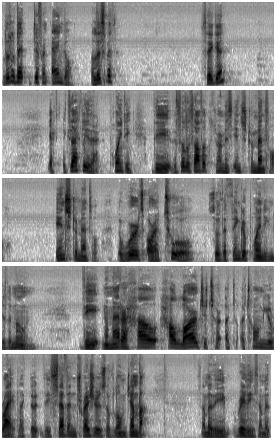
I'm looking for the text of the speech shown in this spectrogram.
A little bit different angle. Elizabeth? Say again? Yeah, exactly that. Pointing. The, the philosophical term is instrumental. Instrumental. The words are a tool, so the finger pointing to the moon. The, no matter how, how large a, ter- tome you write, like the, the seven treasures of Longchenpa, some of the, really, some of,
